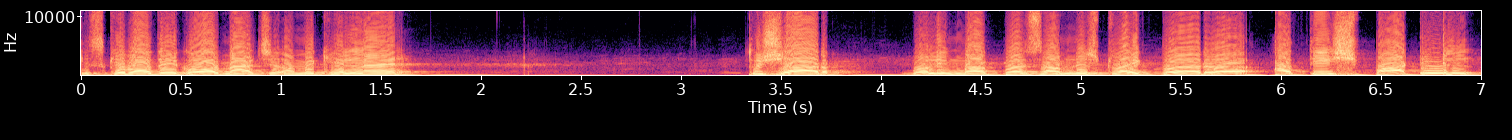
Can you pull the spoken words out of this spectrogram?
इसके बाद एक और मैच हमें खेलना है। तुषार बॉलिंग मार्ग पर, सामने स्ट्राइक पर आतिश पाटिल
